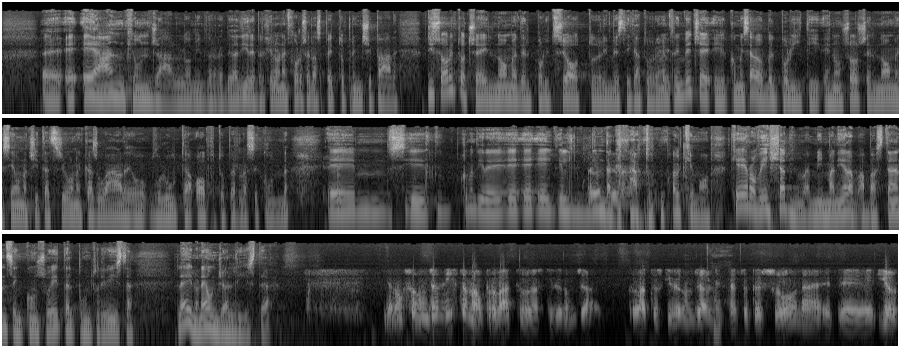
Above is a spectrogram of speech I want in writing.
eh, è, anche un giallo, mi verrebbe da dire, perché non è forse l'aspetto principale. Di solito c'è il nome del poliziotto, dell'investigatore, mentre invece il commissario Belpoliti, e non so se il nome sia una citazione casuale o voluta, opto per la seconda, è, si, come dire, è, è, è l'indagato in qualche modo, che rovescia in maniera abbastanza inconsueta il punto di vista. Lei non è un giallista. Io non sono un giallista, ma ho provato a scrivere un giallo provato a scrivere un giallo in terza persona e, e io,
